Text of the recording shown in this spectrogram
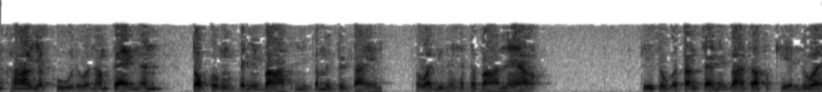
ำข้าวยาคูหรือว่าน้ำแกงนั้น ตกลงไปในบาตรอันนี้ก็ไม่เป็นไรเพราะว่าอยู่ในหัตถบาตแล้วที่สุก็ตั้งใจในการรับประเคนด้วย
